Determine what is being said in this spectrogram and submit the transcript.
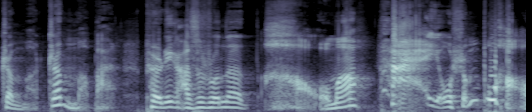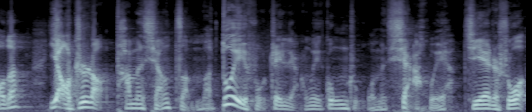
这么这么办？”佩尔迪卡斯说：“那好吗？嗨，有什么不好的？要知道他们想怎么对付这两位公主，我们下回啊接着说。”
